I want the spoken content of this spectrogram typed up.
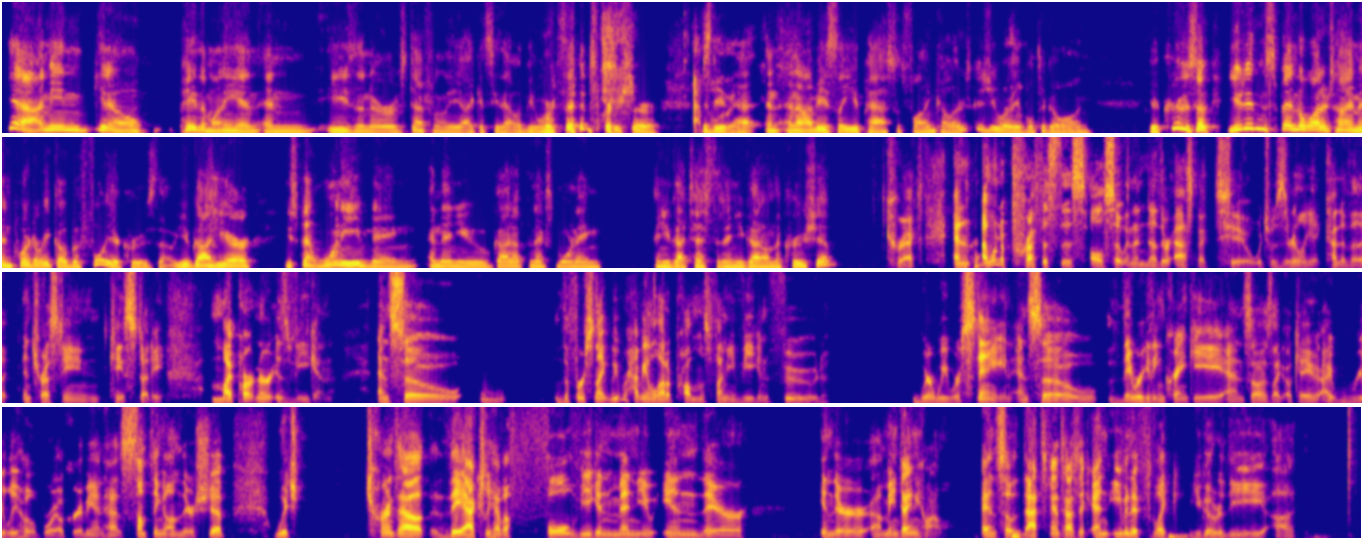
Yeah, I mean, you know, pay the money and and ease the nerves. Definitely, I could see that would be worth it for sure to do that. And and obviously, you passed with flying colors because you were mm-hmm. able to go on your cruise. So you didn't spend a lot of time in Puerto Rico before your cruise, though. You got here, you spent one evening, and then you got up the next morning, and you got tested, and you got on the cruise ship. Correct. And Okay. I want to preface this also in another aspect too, which was really a kind of an interesting case study. My partner is vegan. And so the first night we were having a lot of problems finding vegan food where we were staying and so they were getting cranky and so i was like okay i really hope royal caribbean has something on their ship which turns out they actually have a full vegan menu in their in their uh, main dining hall and so Hmm. that's fantastic and even if like you go to the uh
